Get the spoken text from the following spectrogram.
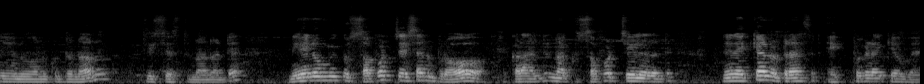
నేను అనుకుంటున్నాను తీసేస్తున్నాను అంటే నేను మీకు సపోర్ట్ చేశాను బ్రో ఇక్కడ అంటే నాకు సపోర్ట్ చేయలేదంటే నేను ఎక్కాను ట్రాన్స్ ఎక్కడ ఎక్కావు భయ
